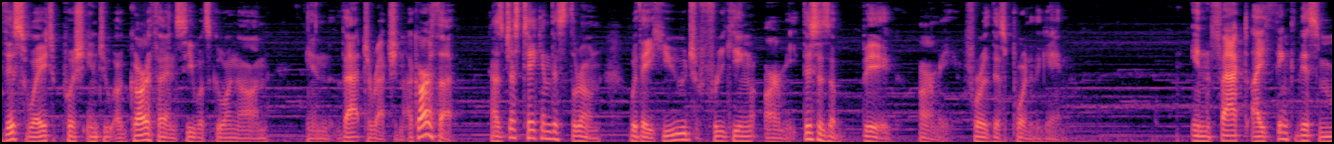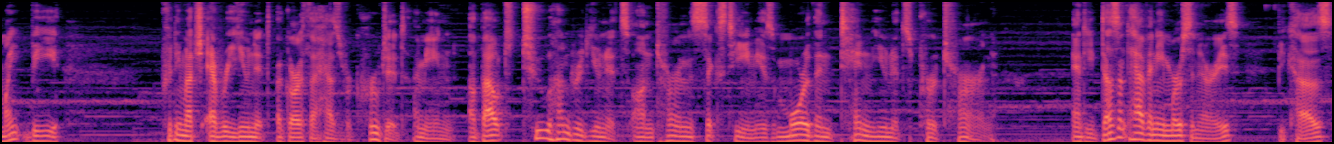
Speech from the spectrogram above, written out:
this way to push into Agartha and see what's going on in that direction. Agartha has just taken this throne with a huge freaking army. This is a big army for this point of the game. In fact, I think this might be pretty much every unit Agartha has recruited. I mean, about 200 units on turn 16 is more than 10 units per turn. and he doesn't have any mercenaries because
